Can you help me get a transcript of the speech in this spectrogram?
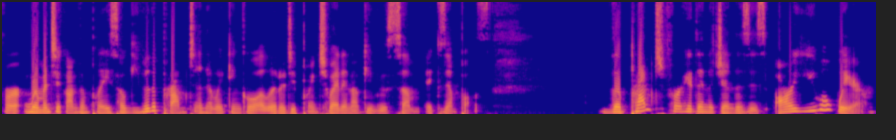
for women to contemplate. So I'll give you the prompt and then we can go a little deeper into it and I'll give you some examples. The prompt for hidden agendas is Are you aware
